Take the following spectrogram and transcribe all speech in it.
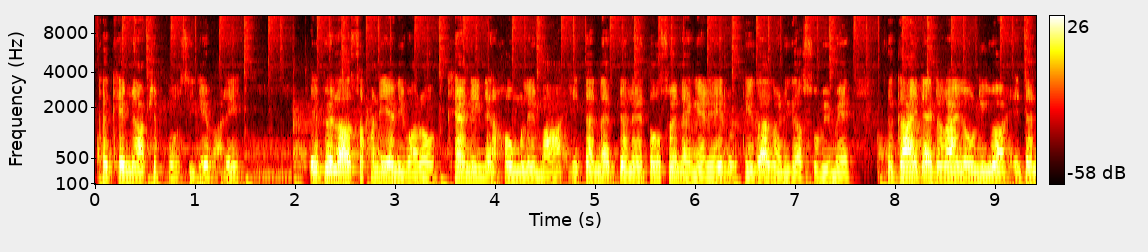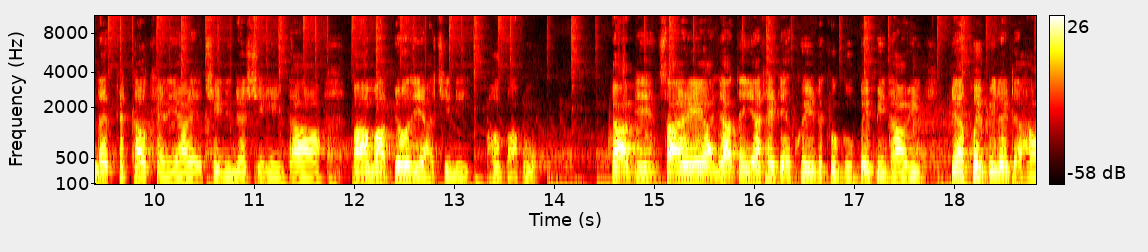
အခက်အခဲများဖြစ်ပေါ်စေခဲ့ပါတယ်။ဧပြီလ18ရက်နေ့မှာတော့ခန်နီးနဲ့ Homeland မှာအင်တာနက်ပြန်လည်သုံးစွဲနိုင်ခဲ့တယ်လို့ဒေသခံတွေကဆိုပေမဲ့သခိုင်းတိုင်းတိုင်းလုံးကြီးကအင်တာနက်ဖြတ်တောက်ခံရတဲ့အခြေအနေနဲ့ရှိရင်ဒါဘာမှပြောစရာအခြေအနေမဟုတ်ပါဘူး။ ဒါအပြင်စာရေးကရတဲ့ရထိုက်တဲ့အခွင့်အရေးတစ်ခုကိုပိတ်ပင်ထားပြီးပြန်ဖွင့်ပေးလိုက်တာဟာ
